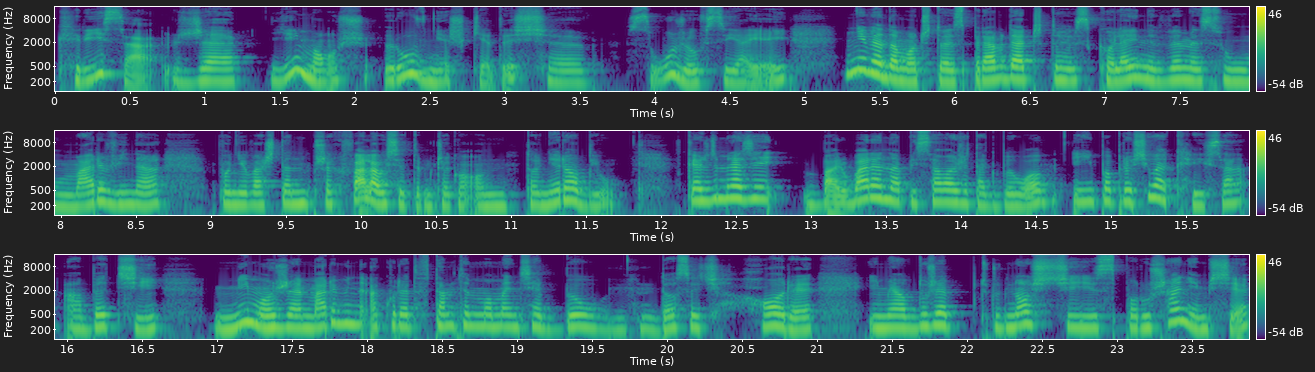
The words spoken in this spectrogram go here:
Chrisa, że jej mąż również kiedyś e, służył w CIA. Nie wiadomo, czy to jest prawda, czy to jest kolejny wymysł Marvina, ponieważ ten przechwalał się tym, czego on to nie robił. W każdym razie Barbara napisała, że tak było i poprosiła Chrisa, aby ci, mimo że Marvin akurat w tamtym momencie był dosyć chory i miał duże trudności z poruszaniem się,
